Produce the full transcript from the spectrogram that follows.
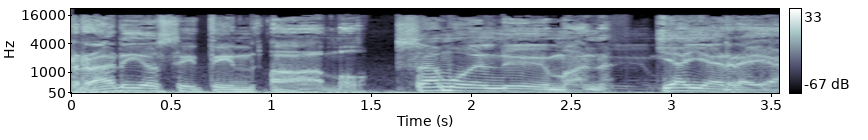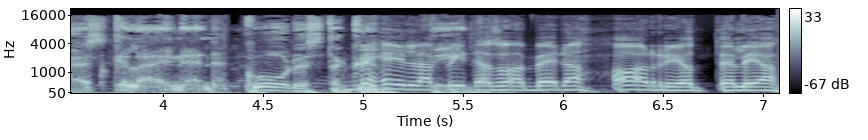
Radio Cityn aamu. Samuel Nyyman ja Jere Jääskeläinen. Kuudesta Meillä pitäisi olla meidän harjoittelija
